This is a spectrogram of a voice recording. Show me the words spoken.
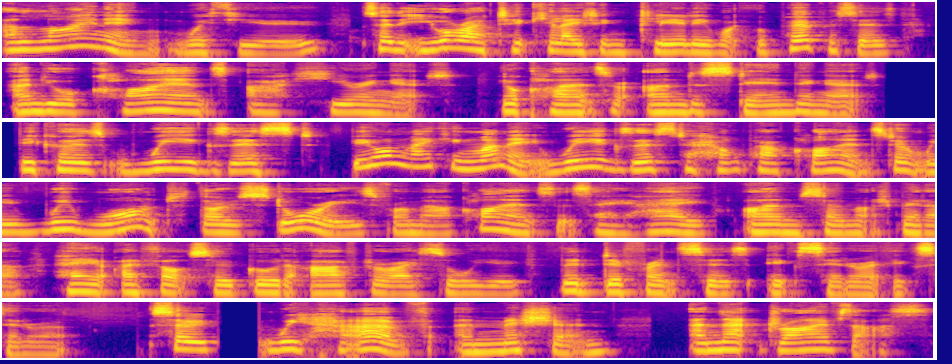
aligning with you so that you're articulating clearly what your purpose is and your clients are hearing it your clients are understanding it because we exist beyond making money. We exist to help our clients, don't we? We want those stories from our clients that say, Hey, I'm so much better. Hey, I felt so good after I saw you. The differences, etc., etc. So we have a mission And that drives us.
